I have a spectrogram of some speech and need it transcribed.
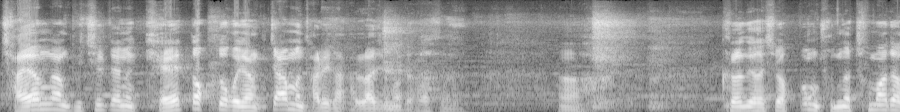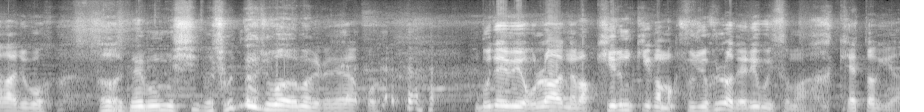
자연광 비칠 때는 개떡도 그냥 짜면 다리 다 갈라집니다. 맞습니다. 그런 데서 씨발 뽕 존나 쳐맞아가지고 어, 내 몸이 씨발 존나 좋아 막 이래 해갖고 무대 위에 올라왔는데 막 기름기가 막 줄줄 흘러내리고 있어 막 개떡이야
